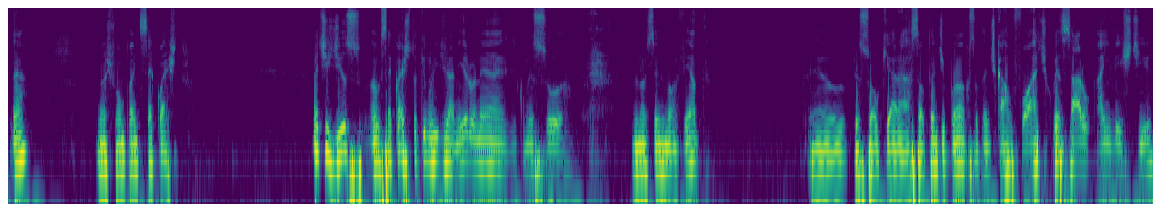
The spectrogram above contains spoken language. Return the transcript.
né? Nós fomos para antissequestro. Antes disso, o sequestro aqui no Rio de Janeiro, né? Ele começou em 1990. É, o pessoal que era assaltante de banco, assaltante de carro forte, começaram a investir,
